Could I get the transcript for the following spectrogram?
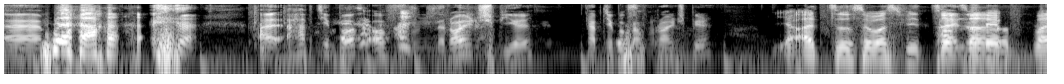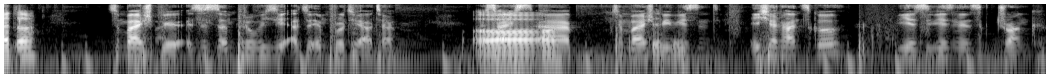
Ähm, Äh, Habt ihr Bock auf ein Rollenspiel? Habt ihr Bock auf ein Rollenspiel? ja, also sowas wie Also- Zunder und so weiter. Zum Beispiel, es ist improvisiert, also Impro-Theater. Oh, Das heißt, äh, zum Beispiel, wir sind, ich und Hansko, wir, wir sind jetzt drunk.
